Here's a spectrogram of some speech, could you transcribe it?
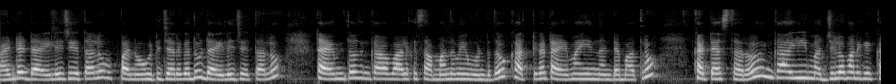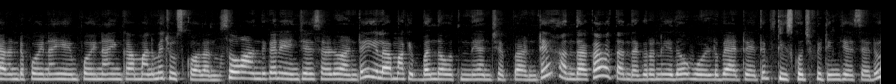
అంటే డైలీ జీతాలు పని ఒకటి జరగదు డైలీ జీతాలు. టైంతో ఇంకా వాళ్ళకి సంబంధం ఏమి ఉండదు. కరెక్ట్గా టైం అయ్యిందంటే మాత్రం కట్టేస్తారు. ఇంకా ఈ మధ్యలో మనకి కరెంట్ పోయినా ఏం పోయినా ఇంకా మనమే చూసుకోవాలన్నమాట. సో అందుకని ఏం చేశాడు అంటే ఇలా మాకు ఇబ్బంది అవుతుంది అని చెప్పి అంటే అందాక తన దగ్గర ఉన్న ఏదో ఓల్డ్ బ్యాటరీ అయితే తీసుకొచ్చి ఫిట్టింగ్ చేశాడు.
